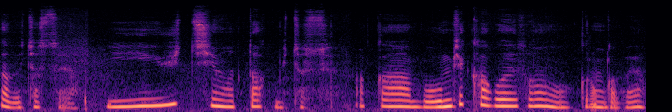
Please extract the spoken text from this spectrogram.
습기가 미쳤어요. 이 위치만 딱 미쳤어요. 아까 뭐 음식하고 해서 그런가 봐요.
